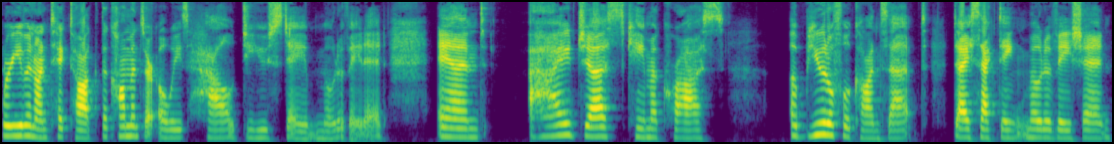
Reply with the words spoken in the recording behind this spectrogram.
or even on TikTok, the comments are always how do you stay motivated? And I just came across a beautiful concept dissecting motivation.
